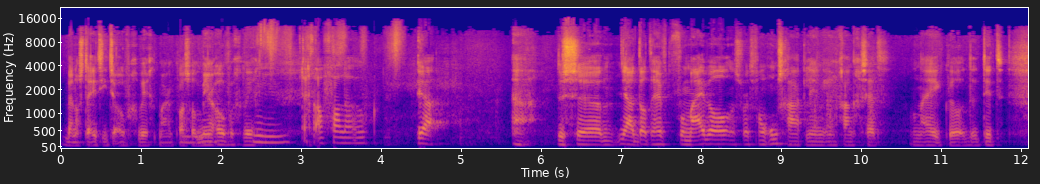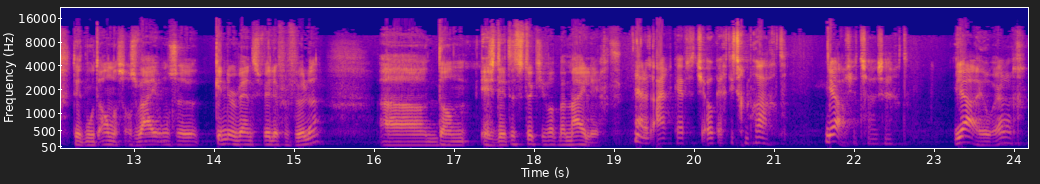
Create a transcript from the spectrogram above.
ben nog steeds iets overgewicht, maar ik was wat meer overgewicht. Mm, echt afvallen ook. Ja. ja. Dus ja, dat heeft voor mij wel een soort van omschakeling in gang gezet. Nee, ik wil, dit, dit moet anders. Als wij onze kinderwens willen vervullen, uh, dan is dit het stukje wat bij mij ligt. Ja, dus eigenlijk heeft het je ook echt iets gebracht. Ja. Als je het zo zegt. Ja, heel erg.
